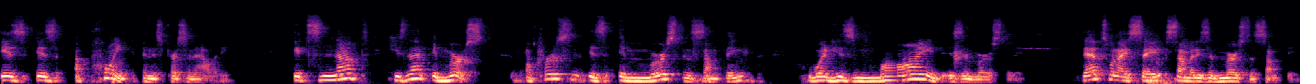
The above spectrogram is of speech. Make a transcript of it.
is, is a point in his personality. It's not, he's not immersed. A person is immersed in something when his mind is immersed in it. That's when I say somebody's immersed in something.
